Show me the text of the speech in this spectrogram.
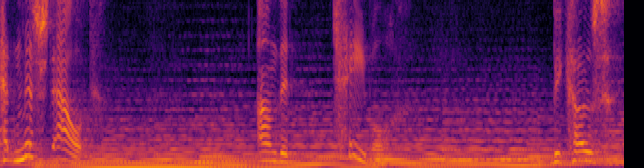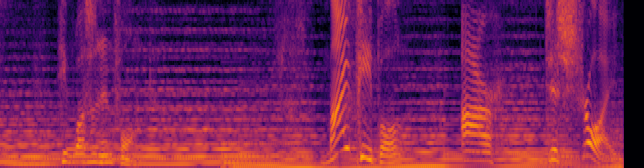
had missed out on the table because he wasn't informed. My people are destroyed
